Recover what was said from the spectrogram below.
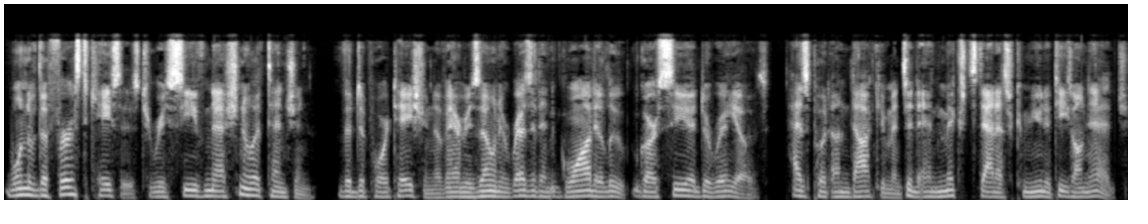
One of the first cases to receive national attention, the deportation of Arizona resident Guadalupe Garcia de Reyes, has put undocumented and mixed-status communities on edge.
